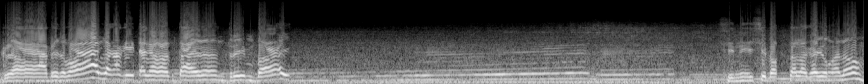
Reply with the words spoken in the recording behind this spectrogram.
Grabe naman! Nakakita naman tayo ng dream bike. Sinisibak talaga yung ano.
